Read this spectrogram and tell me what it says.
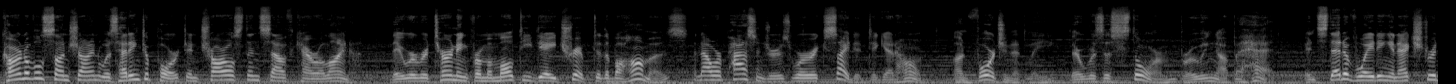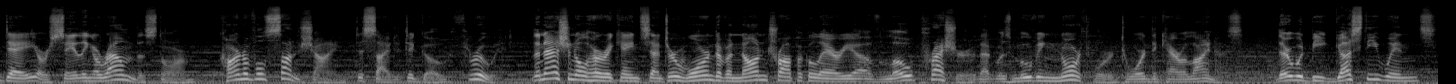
Carnival Sunshine was heading to port in Charleston, South Carolina. They were returning from a multi day trip to the Bahamas, and our passengers were excited to get home. Unfortunately, there was a storm brewing up ahead. Instead of waiting an extra day or sailing around the storm, Carnival Sunshine decided to go through it. The National Hurricane Center warned of a non tropical area of low pressure that was moving northward toward the Carolinas. There would be gusty winds,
